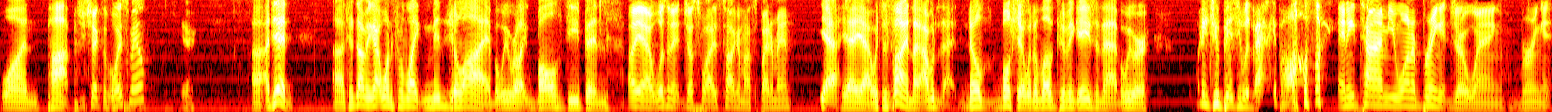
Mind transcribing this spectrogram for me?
1 pop. Did you check the voicemail? Uh, I did. Uh, turns out we got one from like mid July, but we were like balls deep in. Oh yeah, wasn't it Just Wise talking about Spider Man? Yeah, yeah, yeah, which is fine. Like I would, no bullshit, would have loved to have engaged in that, but we were way too busy with basketball. Anytime you want to bring it, Joe Wang, bring it.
